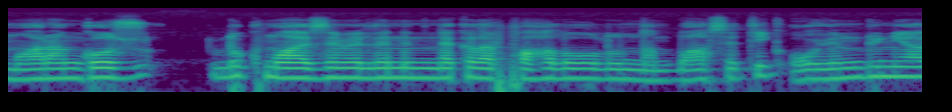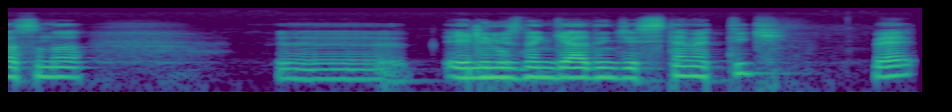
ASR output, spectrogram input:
marangozluk malzemelerinin ne kadar pahalı olduğundan bahsettik. Oyun dünyasını eee, elimizden geldiğince sistem ettik ve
